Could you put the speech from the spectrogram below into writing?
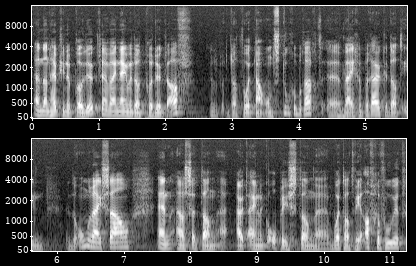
En dan heb je een product en wij nemen dat product af. Dat wordt naar ons toegebracht. Uh, wij gebruiken dat in de onderwijszaal. En als het dan uiteindelijk op is, dan uh, wordt dat weer afgevoerd.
